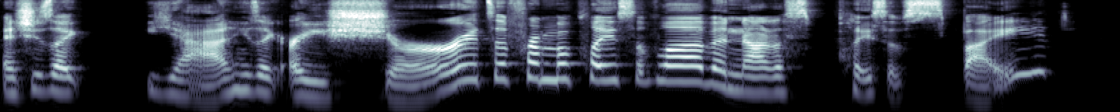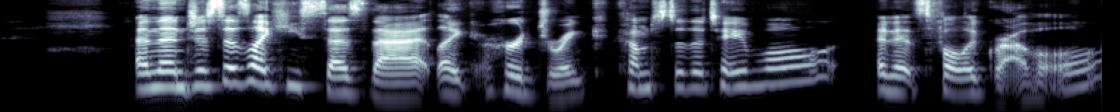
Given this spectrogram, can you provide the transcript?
And she's like yeah. And he's like are you sure it's a, from a place of love and not a place of spite? And then just as like he says that, like her drink comes to the table and it's full of gravel.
